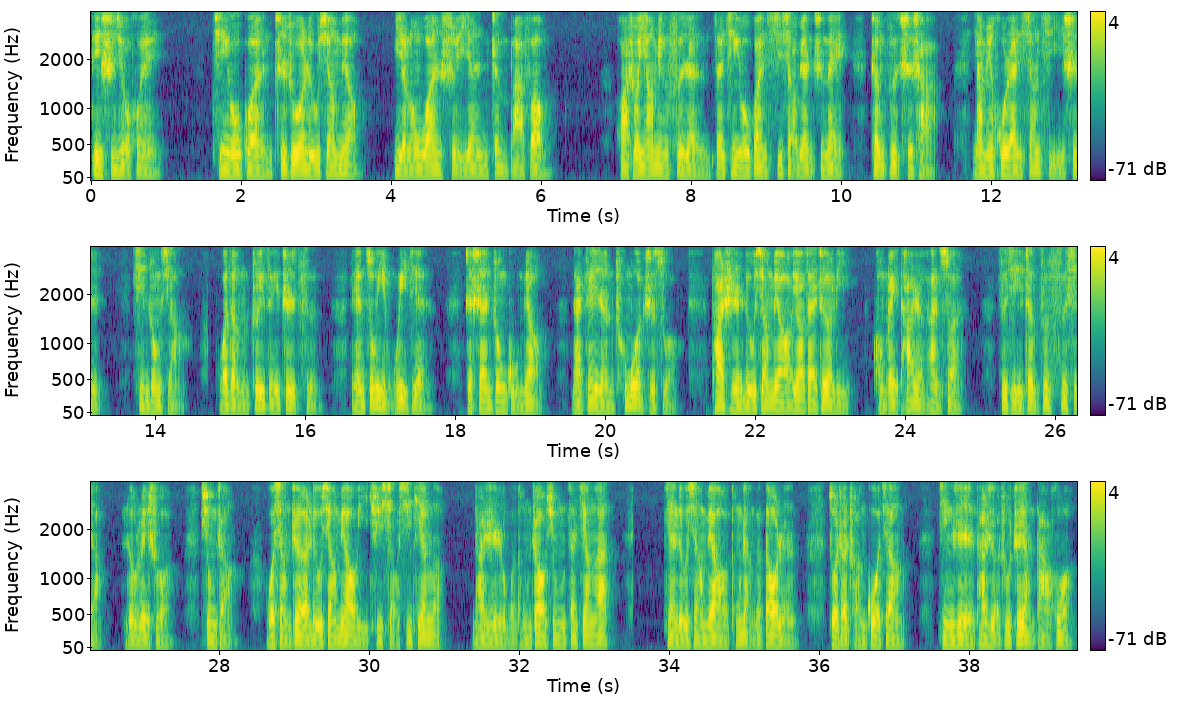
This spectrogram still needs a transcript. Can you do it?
第十九回，清幽观制捉刘香庙，野龙湾水淹震八方。话说杨明四人在清幽观西小院之内，正自吃茶。杨明忽然想起一事，心中想：我等追贼至此，连踪影未见。这山中古庙，乃贼人出没之所，怕是刘香庙要在这里，恐被他人暗算。自己正自思想，刘瑞说：“兄长。”我想这刘香庙已去小西天了。那日我同赵兄在江岸，见刘香庙同两个道人坐着船过江。今日他惹出这样大祸，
